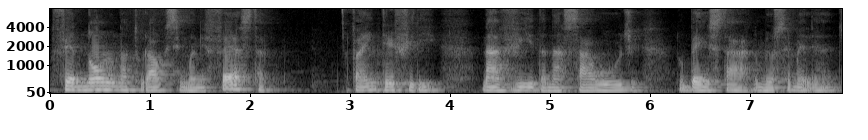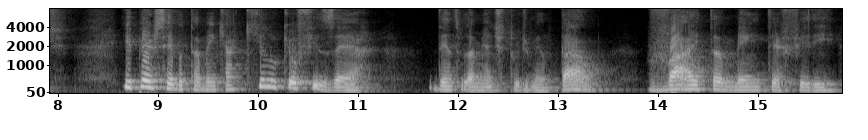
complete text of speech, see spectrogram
fenômeno natural que se manifesta vai interferir na vida, na saúde, no bem-estar do meu semelhante. E percebo também que aquilo que eu fizer dentro da minha atitude mental vai também interferir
